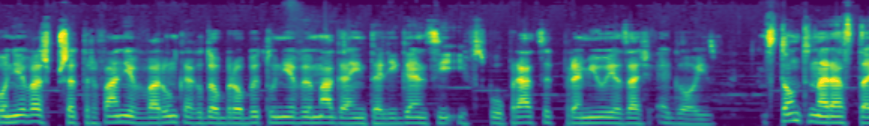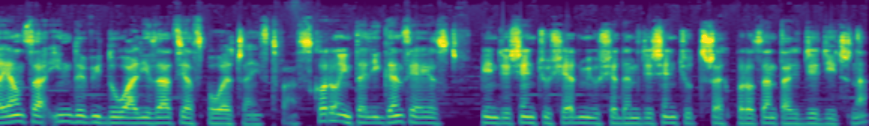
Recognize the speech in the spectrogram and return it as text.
ponieważ przetrwanie w warunkach dobrobytu nie wymaga inteligencji i współpracy, premiuje zaś egoizm. Stąd narastająca indywidualizacja społeczeństwa. Skoro inteligencja jest w 57-73% dziedziczna,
